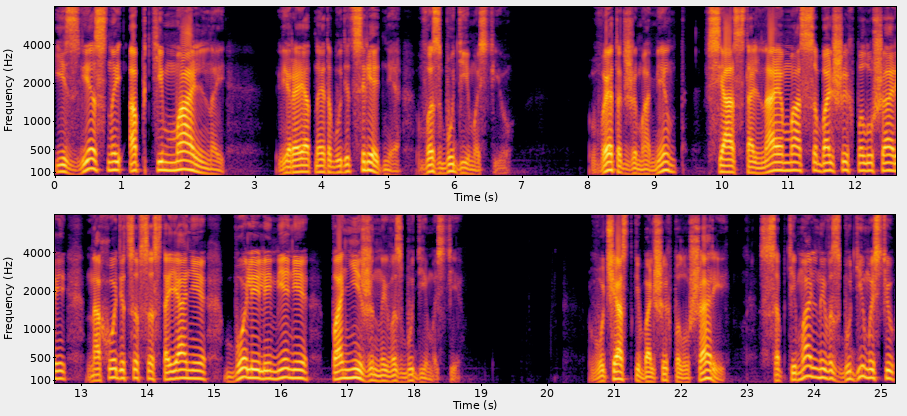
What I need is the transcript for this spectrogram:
известной оптимальной, вероятно, это будет средняя, возбудимостью. В этот же момент вся остальная масса больших полушарий находится в состоянии более или менее пониженной возбудимости. В участке больших полушарий с оптимальной возбудимостью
